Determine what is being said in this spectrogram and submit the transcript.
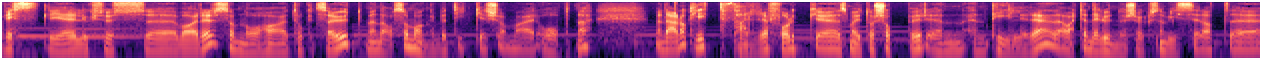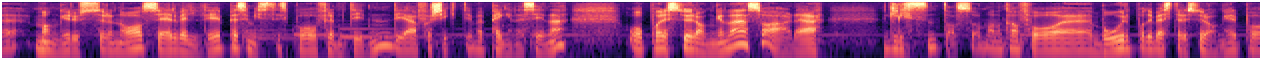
vestlige luksusvarer, som nå har trukket seg ut. Men det er også mange butikker som er åpne. Men det er nok litt færre folk eh, som er ute og shopper enn tidligere. Det har vært en del undersøkelser som viser at eh, mange russere nå ser veldig pessimistisk på fremtiden. De er forsiktige med pengene sine. Og på restaurantene så er det glissent, altså. Man kan få eh, bord på de beste restauranter på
